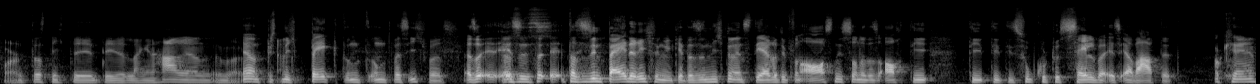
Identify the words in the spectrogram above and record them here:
voll. Du hast nicht die, die langen Haare. und- Ja, und bist nicht backt und, und weiß ich was. Also, Das es, ist- dass es in beide Richtungen geht. Dass es nicht nur ein Stereotyp von außen ist, sondern dass auch die, die, die, die Subkultur selber es erwartet. Okay.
